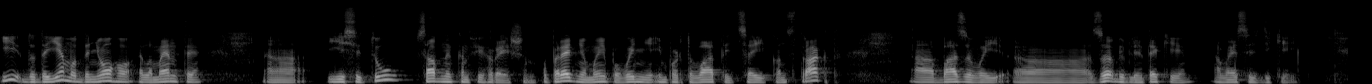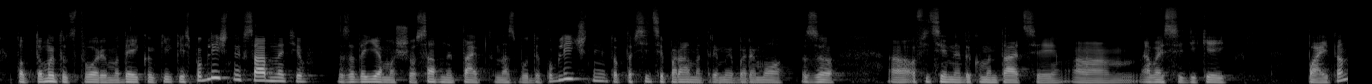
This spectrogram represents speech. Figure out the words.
і додаємо до нього елементи EC2 subnet configuration. Попередньо ми повинні імпортувати цей констракт базовий з бібліотеки AWS SDK. Тобто ми тут створюємо деяку кількість публічних сабнетів, задаємо, що subnet type у нас буде публічний, тобто всі ці параметри ми беремо з офіційної документації AWS CDK Python.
